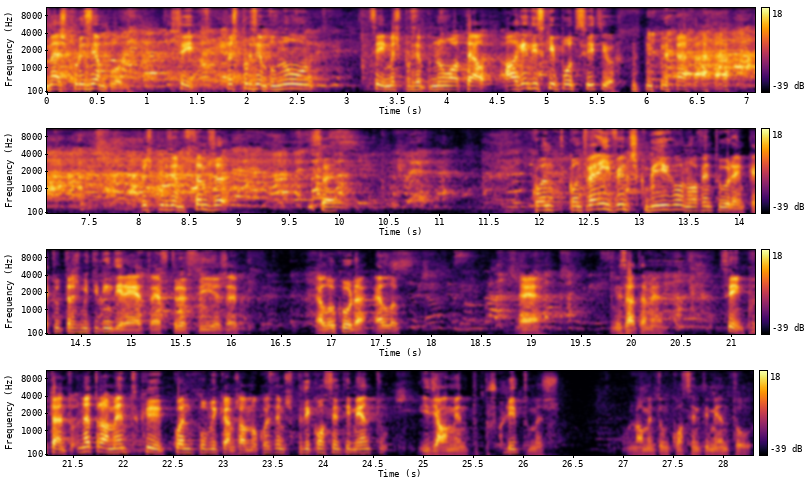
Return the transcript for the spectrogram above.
Mas, por exemplo, sim, mas por exemplo, num, sim, mas por exemplo, num hotel, alguém disse que ia para outro sítio? mas por exemplo, estamos a. Quando, quando tiverem eventos comigo, não aventurem, porque é tudo transmitido em direto, é fotografias, é, é loucura, é loucura. É, exatamente. Sim, portanto, naturalmente que quando publicamos alguma coisa temos que pedir consentimento, idealmente por escrito, mas normalmente um consentimento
